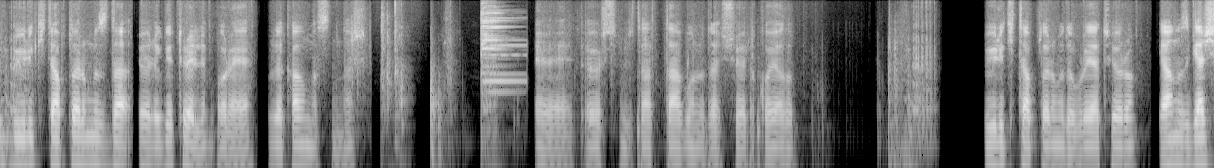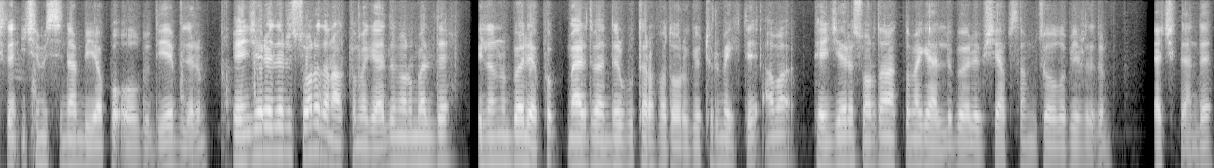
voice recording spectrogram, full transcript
Bu büyülü kitaplarımızı da şöyle götürelim oraya. Burada kalmasınlar. Evet örsümüzde hatta bunu da şöyle koyalım. Büyülü kitaplarımı da buraya atıyorum. Yalnız gerçekten içimi sinen bir yapı oldu diyebilirim. Pencereleri sonradan aklıma geldi. Normalde planı böyle yapıp merdivenleri bu tarafa doğru götürmekti. Ama pencere sonradan aklıma geldi. Böyle bir şey yapsam güzel olabilir dedim. Gerçekten de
